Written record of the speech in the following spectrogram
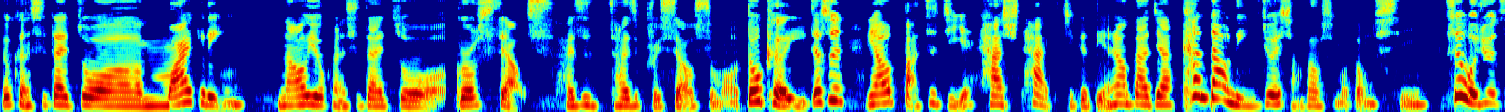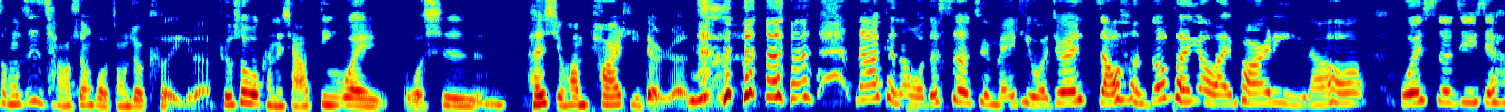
有可能是在做 marketing，然后有可能是在做 growth sales，还是还是 pre sales，什么都可以。就是你要把自己 hashtag 几个点，让大家看到你，就会想到什么东西。所以我觉得从日常生活中就可以了。比如说，我可能想要定位我是很喜欢 party 的人。那可能我的社群媒体，我就会找很多朋友来 party，然后我会设计一些很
